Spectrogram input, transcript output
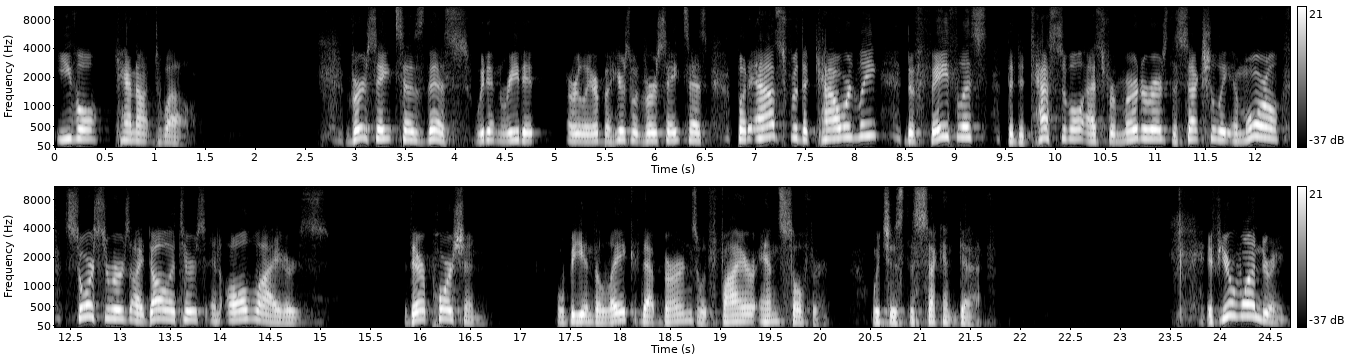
evil cannot dwell. Verse 8 says this. We didn't read it earlier, but here's what verse 8 says But as for the cowardly, the faithless, the detestable, as for murderers, the sexually immoral, sorcerers, idolaters, and all liars, their portion will be in the lake that burns with fire and sulfur, which is the second death. If you're wondering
